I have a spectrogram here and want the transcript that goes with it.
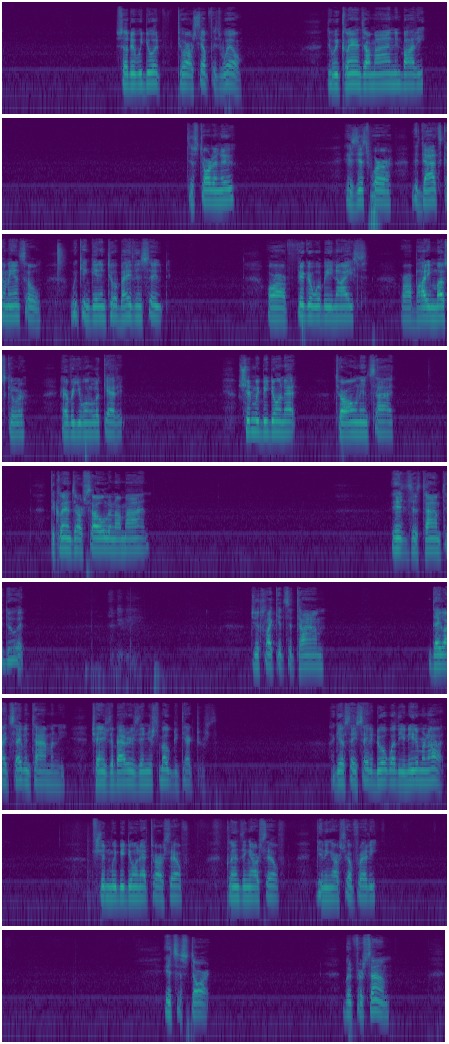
So, do we do it to ourselves as well? Do we cleanse our mind and body to start anew? Is this where the diets come in so we can get into a bathing suit? Or our figure will be nice? Or our body muscular? however you want to look at it. Shouldn't we be doing that to our own inside? To cleanse our soul and our mind? It's just time to do it. Just like it's a time, daylight saving time when you change the batteries in your smoke detectors. I guess they say to do it whether you need them or not. Shouldn't we be doing that to ourselves? Cleansing ourselves? Getting ourselves ready? It's a start. But for some,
